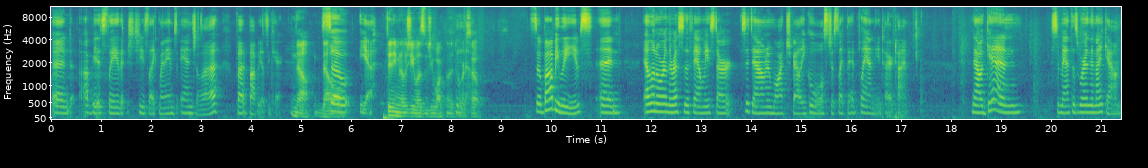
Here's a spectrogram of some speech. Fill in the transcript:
And obviously, she's like, "My name's Angela," but Bobby doesn't care. No. No. So yeah, didn't even know who she was when she walked in the door. No. So So Bobby leaves, and Eleanor and the rest of the family start sit down and watch Valley Ghouls, just like they had planned the entire time. Now again, Samantha's wearing the nightgown.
